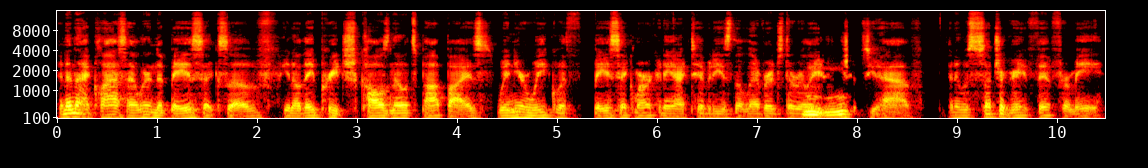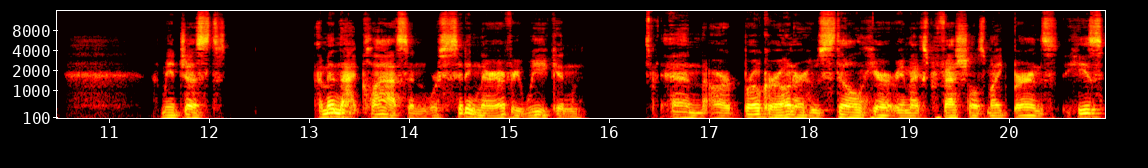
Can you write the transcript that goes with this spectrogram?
And in that class, I learned the basics of, you know, they preach calls, notes, pop-bys, win your week with basic marketing activities that leverage the hmm relationships you have. And it was such a great fit for me. I mean, just I'm in that class and we're sitting there every week and and our broker owner who's still here at Remax Professionals, Mike Burns, he's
